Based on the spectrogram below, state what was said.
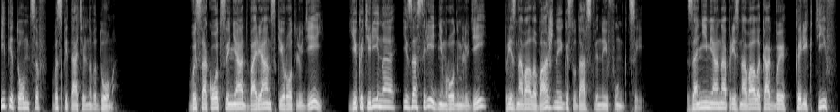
и питомцев воспитательного дома. Высоко ценя дворянский род людей – Екатерина и за средним родом людей признавала важные государственные функции. За ними она признавала как бы корректив,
